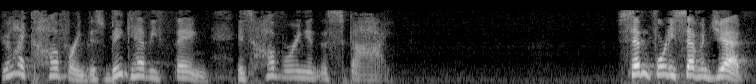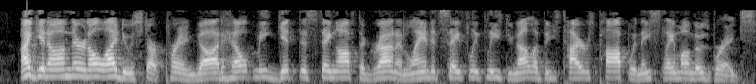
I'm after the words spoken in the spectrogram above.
You're like hovering. This big, heavy thing is hovering in the sky. 747 jet. I get on there and all I do is start praying. God, help me get this thing off the ground and land it safely. Please do not let these tires pop when they slam on those brakes.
